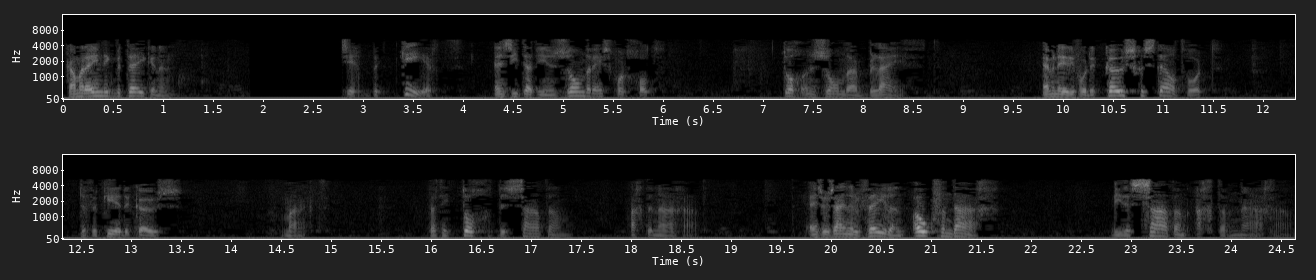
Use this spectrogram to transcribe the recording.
Kan maar één ding betekenen. Zich bekeert en ziet dat hij een zondaar is voor God, toch een zondaar blijft. En wanneer hij voor de keus gesteld wordt, de verkeerde keus maakt. Dat hij toch de Satan achterna gaat. En zo zijn er velen, ook vandaag, die de Satan achterna gaan.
